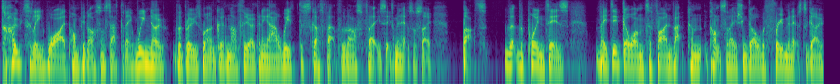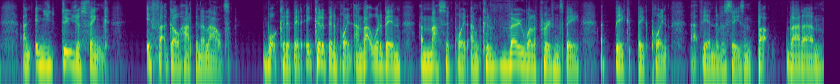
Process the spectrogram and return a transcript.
totally why Pompey lost on Saturday. We know the Blues weren't good enough for the opening hour. We've discussed that for the last thirty six minutes or so. But the, the point is, they did go on to find that con- consolation goal with three minutes to go, and and you do just think if that goal had been allowed, what could have been? It could have been a point, and that would have been a massive point, and could very well have proven to be a big, big point at the end of the season. But that, um,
